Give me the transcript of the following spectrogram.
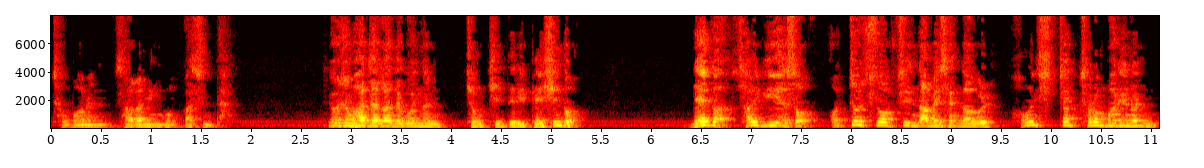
저버는 사람인 것 같습니다. 요즘 화제가 되고 있는 정치들의 배신도 내가 살기 위해서 어쩔 수 없이 남의 생각을 헌시장처럼 버리는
